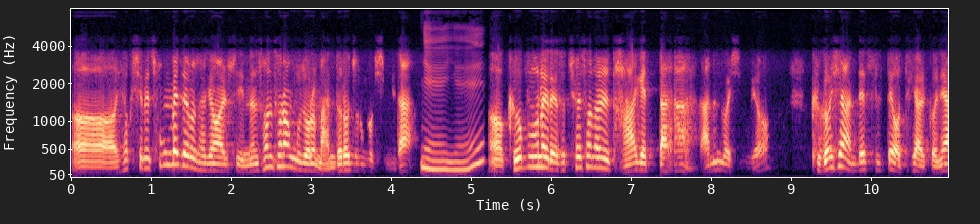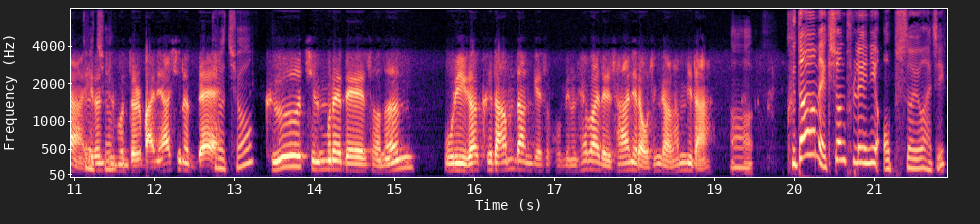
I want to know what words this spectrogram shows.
어, 혁신의 촉매제로 작용할 수 있는 선순환 구조를 만들어주는 것입니다. 예, 예. 어, 그 부분에 대해서 최선을 다하겠다라는 것이고요. 그것이 안 됐을 때 어떻게 할 거냐 이런 그렇죠. 질문들을 많이 하시는데 그렇죠. 그 질문에 대해서는 우리가 그 다음 단계에서 고민을 해봐야 될 사안이라고 생각을 합니다. 어, 그 다음 액션 플랜이 없어요, 아직?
